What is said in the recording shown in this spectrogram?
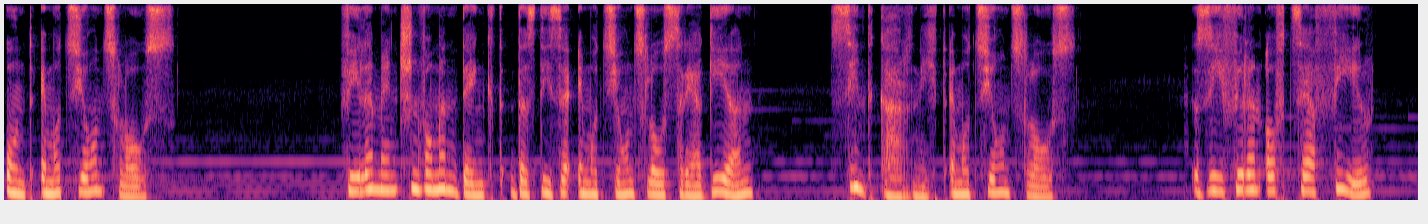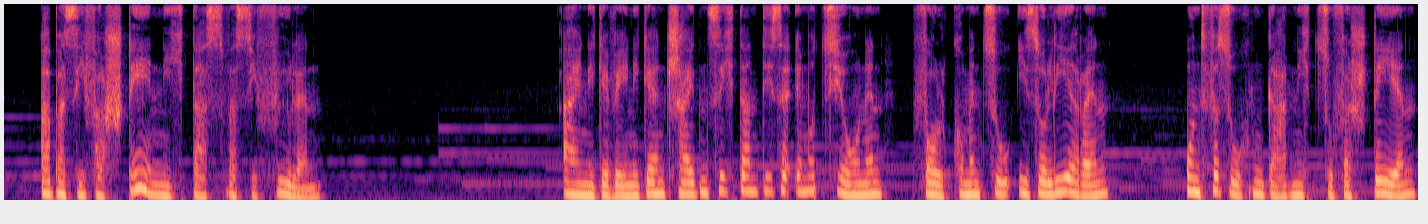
und emotionslos. Viele Menschen, wo man denkt, dass diese emotionslos reagieren, sind gar nicht emotionslos. Sie fühlen oft sehr viel, aber sie verstehen nicht das, was sie fühlen. Einige wenige entscheiden sich dann, diese Emotionen vollkommen zu isolieren und versuchen gar nicht zu verstehen,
